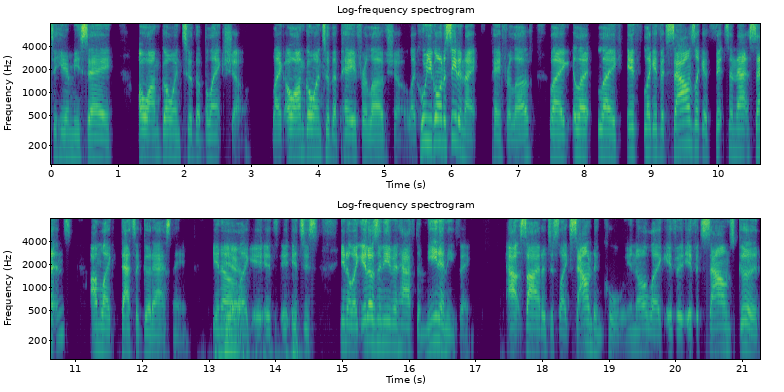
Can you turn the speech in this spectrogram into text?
to hear me say, "Oh, I'm going to the blank show," like, "Oh, I'm going to the Pay for Love show." Like, who are you going to see tonight? Pay for Love. Like, like, like if like if it sounds like it fits in that sentence, I'm like, that's a good ass name. You know, yeah. like it, it's it, it's just you know, like it doesn't even have to mean anything outside of just like sounding cool. You know, like if it if it sounds good,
